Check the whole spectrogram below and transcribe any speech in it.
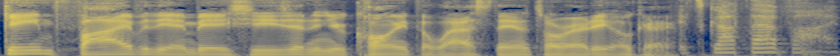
Game five of the NBA season, and you're calling it the last dance already? Okay. It's got that vibe.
